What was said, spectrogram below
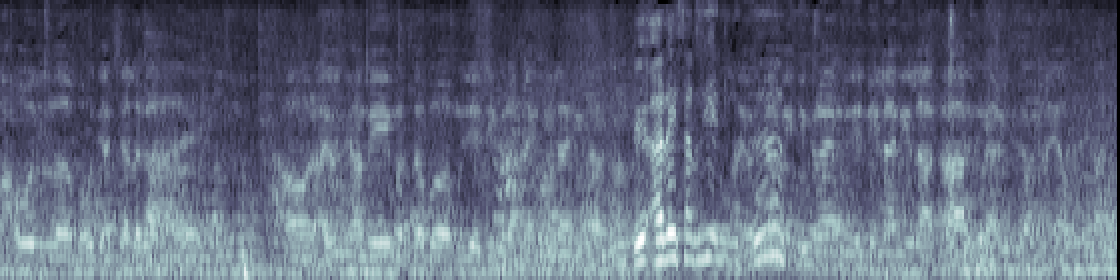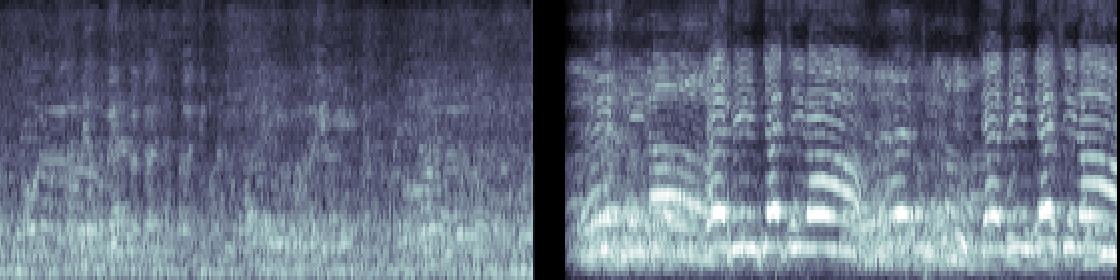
माहौल बहुत ही अच्छा लग रहा है। और अयोध्या में मतलब मुझे दिख रहा है नीला नीला अरे सर जी दिख रहा है मुझे नीला नीला का मैं आया हूँ। और वेद प्रकाश गुप्ता जी भारी उपस्थिति जय भीम जय श्री राम। जय भीम जय श्री राम।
